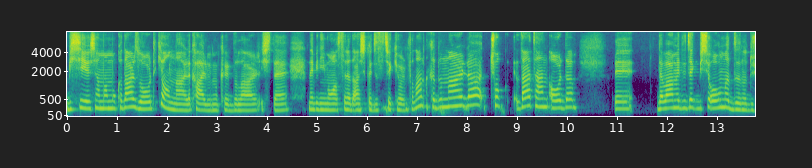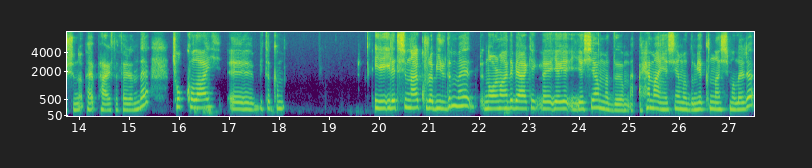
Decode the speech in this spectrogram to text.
bir şey yaşamam o kadar zordu ki onlarla kalbimi kırdılar. İşte ne bileyim o sırada aşk acısı çekiyorum falan. Kadınlarla çok zaten orada e, devam edecek bir şey olmadığını düşünüp hep her seferinde çok kolay e, bir takım iletişimler kurabildim ve normalde bir erkekle ya- ya- yaşayamadığım, hemen yaşayamadığım yakınlaşmaları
